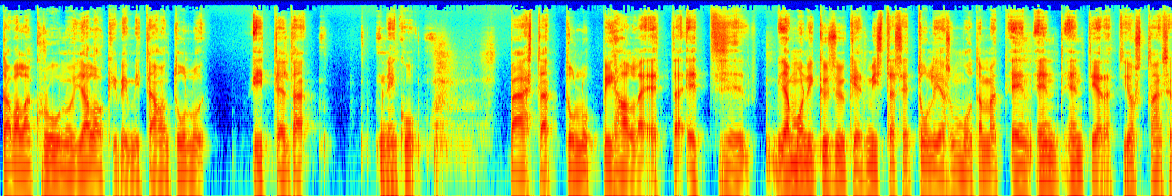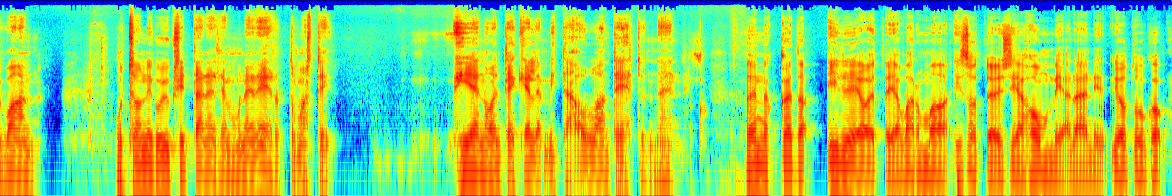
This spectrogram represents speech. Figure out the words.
tavallaan kruunun jalokivi, mitä on tullut itseltä niin kuin päästä tullut pihalle. Että, et se, ja moni kysyykin, että mistä se tuli ja sun muuta. Mä, en, en, en tiedä, että jostain se vaan, mutta se on niin kuin yksittäinen semmoinen ehdottomasti hienoin tekele, mitä ollaan tehty näin. Lennokkaita ideoita ja varmaan isotöisiä hommia näin, niin joutuuko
